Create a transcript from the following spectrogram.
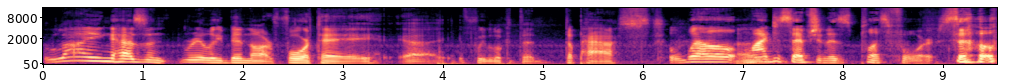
lying hasn't really been our forte. Uh, if we look at the the past, Well, my Um, deception is plus four, so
